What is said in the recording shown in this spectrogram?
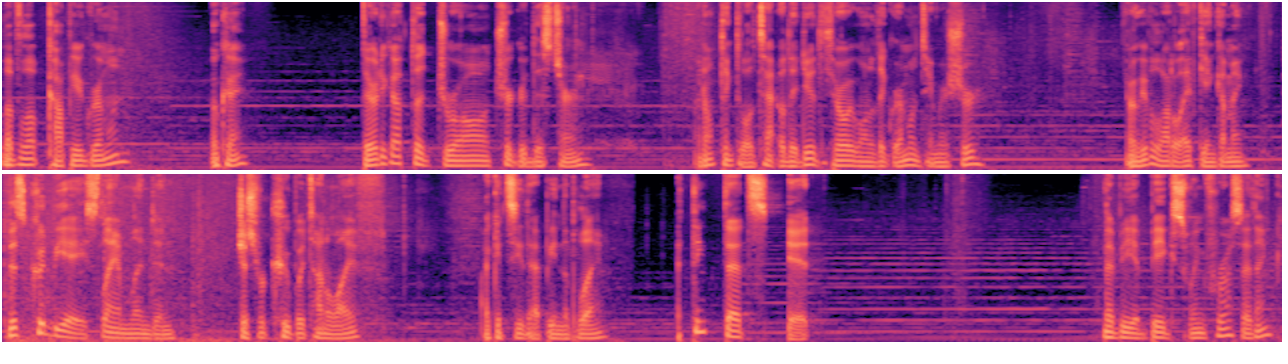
Level up, copy a gremlin. Okay. They already got the draw triggered this turn. I don't think they'll attack. Oh, they do. They throw away one of the gremlin tamers, sure. Oh, we have a lot of life gain coming. This could be a Slam Linden. Just recoup a ton of life. I could see that being the play. I think that's it. That'd be a big swing for us, I think.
